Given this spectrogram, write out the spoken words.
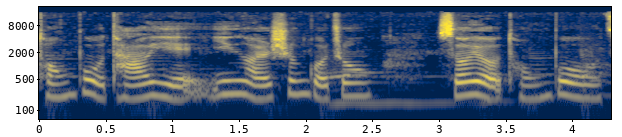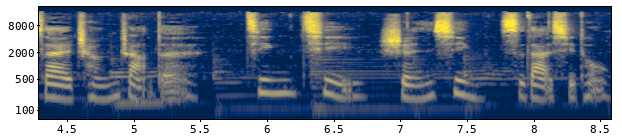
同步陶冶婴儿生活中所有同步在成长的精气神性四大系统，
